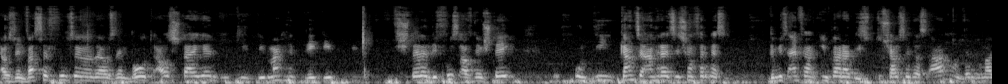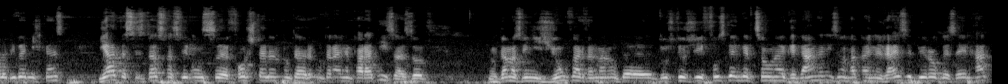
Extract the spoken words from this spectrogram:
aus dem Wasserflugzeug oder aus dem Boot aussteigen, die, die, die machen, die, die stellen die Fuß auf den Steg und die ganze Anreise ist schon vergessen. Du bist einfach im Paradies. Du schaust dir das an und wenn du Malediven nicht kennst, ja, das ist das, was wir uns äh, vorstellen unter, unter einem Paradies. Also, nur damals, wenn ich jung war, wenn man unter, durch, durch die Fußgängerzone gegangen ist und hat ein Reisebüro gesehen hat,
